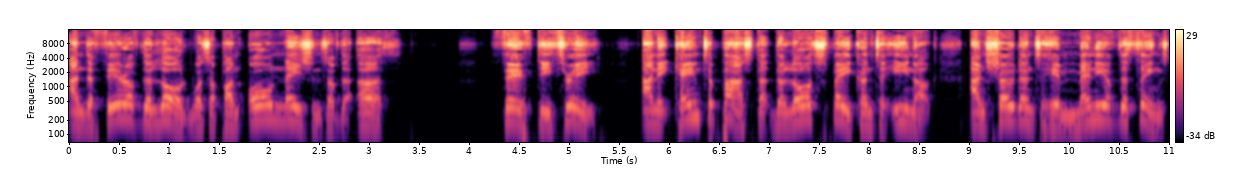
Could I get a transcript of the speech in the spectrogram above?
And the fear of the Lord was upon all nations of the earth. 53. And it came to pass that the Lord spake unto Enoch, and showed unto him many of the things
